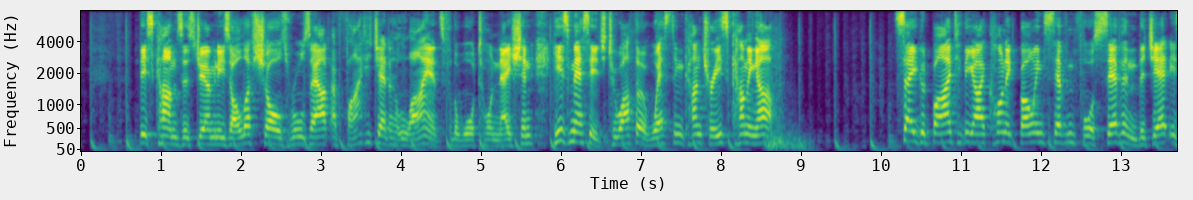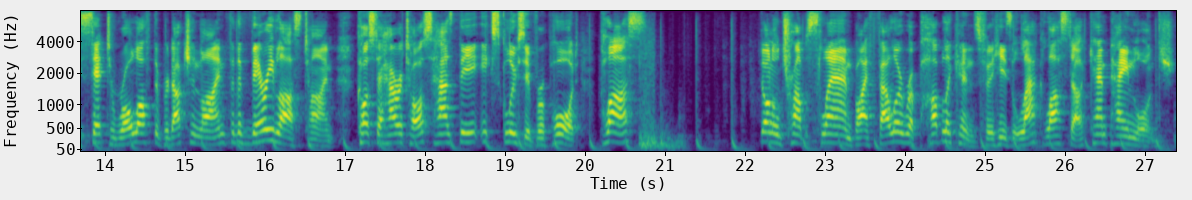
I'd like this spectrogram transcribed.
This comes as Germany's Olaf Scholz rules out a fighter jet alliance for the war torn nation. His message to other Western countries coming up. Say goodbye to the iconic Boeing 747. The jet is set to roll off the production line for the very last time. Costa Haritos has the exclusive report. Plus, Donald Trump slammed by fellow Republicans for his lackluster campaign launch.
